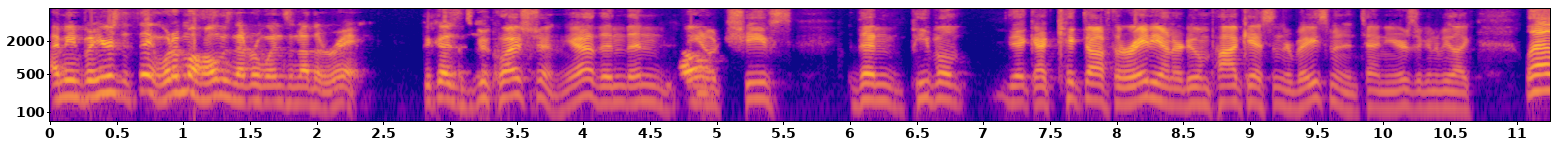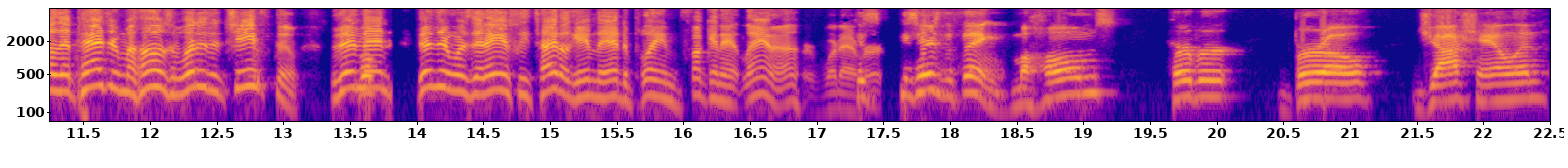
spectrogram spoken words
I mean, but here's the thing. What if Mahomes never wins another ring? Because That's a good question. Yeah, then then Oh. you know Chiefs. Then people that got kicked off the radio and are doing podcasts in their basement in ten years are going to be like, "Well, the Patrick Mahomes. What did the Chiefs do?" Then Well- then then there was that AFC title game they had to play in fucking Atlanta or whatever. Because here's the thing Mahomes, Herbert, Burrow, Josh Allen,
